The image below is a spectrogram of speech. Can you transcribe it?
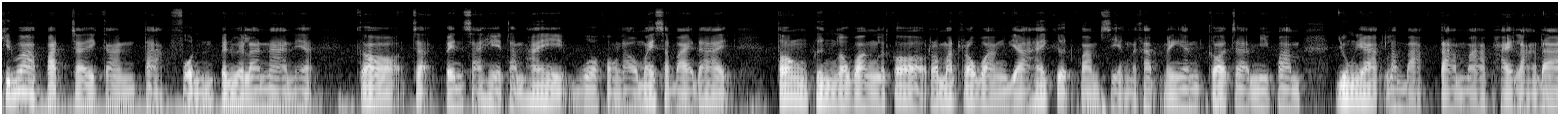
คิดว่าปัจจัยการตากฝนเป็นเวลานานเนี่ยก็จะเป็นสาเหตุทำให้วัวของเราไม่สบายได้ ต้องพึงระวังแล้วก็ระมัดระวังอย่าให้เกิดความเสี่ยงนะครับ ไม่งั้นก็จะมีความยุ่งยากลำบากตามมาภายหลังได้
